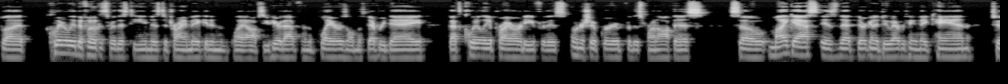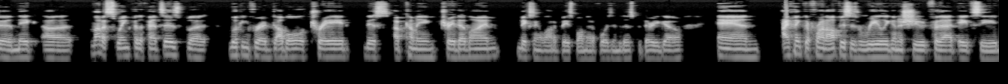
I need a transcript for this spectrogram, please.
But clearly the focus for this team is to try and make it into the playoffs. You hear that from the players almost every day. That's clearly a priority for this ownership group, for this front office. So my guess is that they're going to do everything they can to make uh not a swing for the fences, but looking for a double trade this upcoming trade deadline. Mixing a lot of baseball metaphors into this, but there you go. And I think the front office is really going to shoot for that eighth seed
